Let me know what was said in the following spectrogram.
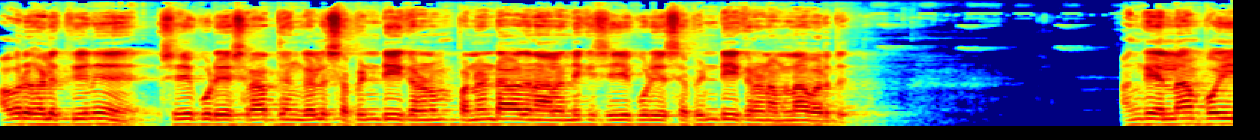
அவர்களுக்குன்னு செய்யக்கூடிய ஸ்ராத்தங்கள் சபிண்டீகரணம் பன்னெண்டாவது நாள் அன்றைக்கி செய்யக்கூடிய சபிண்டீகரணம்லாம் வருது. அங்கே எல்லாம் போய்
